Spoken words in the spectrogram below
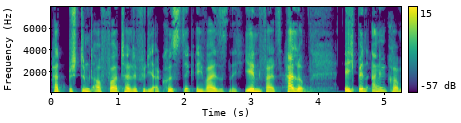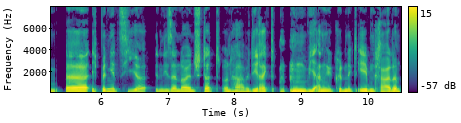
hat bestimmt auch Vorteile für die Akustik. Ich weiß es nicht. Jedenfalls, hallo. Ich bin angekommen. Äh, ich bin jetzt hier in dieser neuen Stadt und habe direkt, wie angekündigt, eben gerade,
